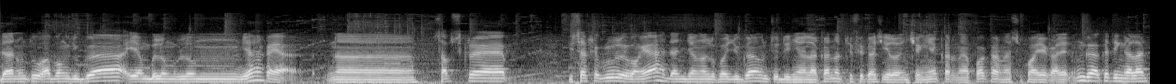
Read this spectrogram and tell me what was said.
dan untuk abang juga yang belum-belum ya kayak nah subscribe di subscribe dulu ya bang ya. Dan jangan lupa juga untuk dinyalakan notifikasi loncengnya. Karena apa? Karena supaya kalian enggak ketinggalan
